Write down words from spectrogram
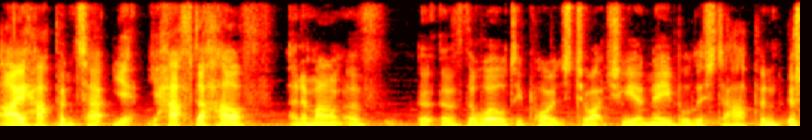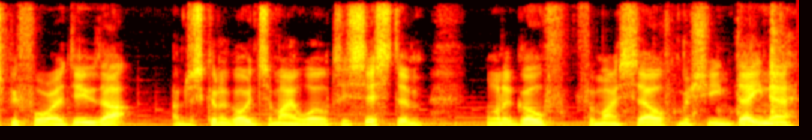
I happen to you, you have to have an amount of of the loyalty points to actually enable this to happen. Just before I do that, I'm just going to go into my loyalty system. I'm going to go for myself, Machine Dana,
